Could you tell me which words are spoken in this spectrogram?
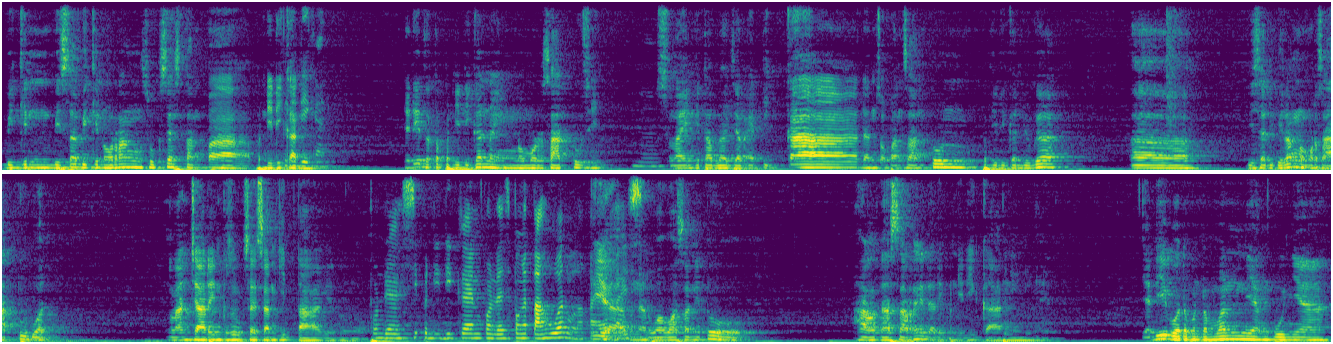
bikin bisa bikin orang sukses tanpa pendidikan. Pendidikan. Jadi tetap pendidikan yang nomor satu sih. Hmm. selain kita belajar etika dan sopan santun pendidikan juga eh, bisa dibilang nomor satu buat ngelancarin kesuksesan kita gitu loh. pondasi pendidikan pondasi pengetahuan lah kayak Iya benar wawasan itu hal dasarnya dari pendidikan. jadi buat teman-teman yang punya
